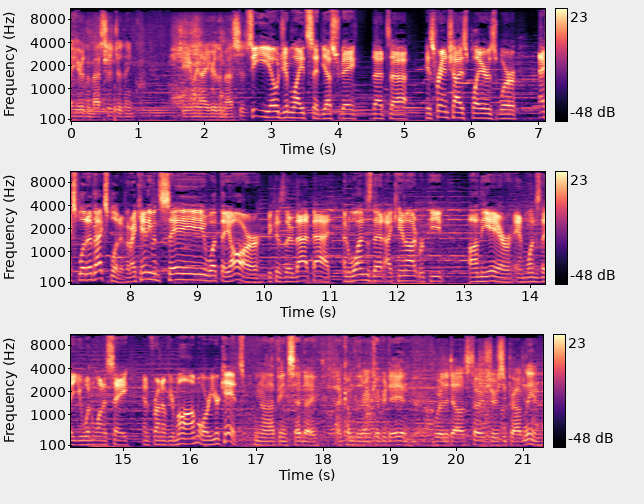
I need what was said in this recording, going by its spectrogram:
I hear the message. I think Jamie and I hear the message. CEO Jim Light said yesterday that uh, his franchise players were expletive, expletive, and I can't even say what they are because they're that bad, and ones that I cannot repeat on the air, and ones that you wouldn't want to say in front of your mom or your kids. You know, that being said, I, I come to the rink every day and wear the Dallas Stars jersey proudly and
